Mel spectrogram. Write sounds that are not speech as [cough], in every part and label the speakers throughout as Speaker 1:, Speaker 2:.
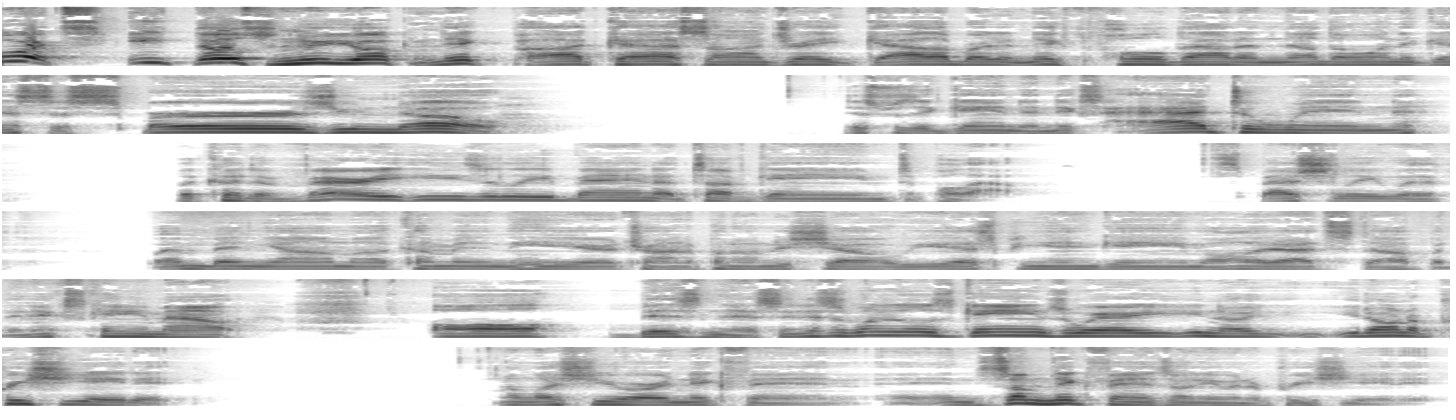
Speaker 1: Sports Ethos New York Knick podcast. Andre Gallagher. The Knicks pulled out another one against the Spurs. You know, this was a game the Knicks had to win, but could have very easily been a tough game to pull out, especially with Wembanyama coming in here trying to put on the show, ESPN game, all of that stuff. But the Knicks came out all business, and this is one of those games where you know you don't appreciate it unless you are a Knick fan. And some Knick fans don't even appreciate it.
